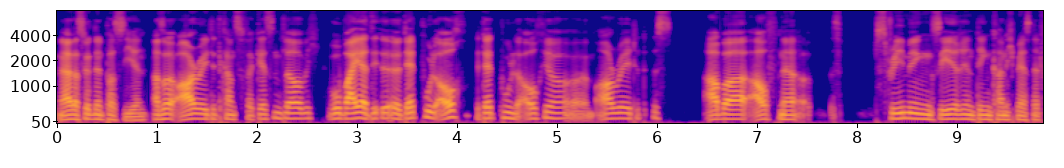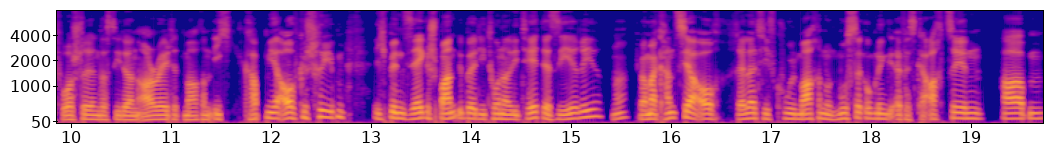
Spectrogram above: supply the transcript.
na, das wird nicht passieren. Also R-rated kannst du vergessen, glaube ich. Wobei ja äh, Deadpool auch, Deadpool auch ja ähm, R-rated ist. Aber auf einer Streaming-Serien-Ding kann ich mir erst nicht vorstellen, dass die dann R-rated machen. Ich habe mir aufgeschrieben, ich bin sehr gespannt über die Tonalität der Serie. Ne? Ich meine, man kann es ja auch relativ cool machen und muss nicht unbedingt FSK 18 haben.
